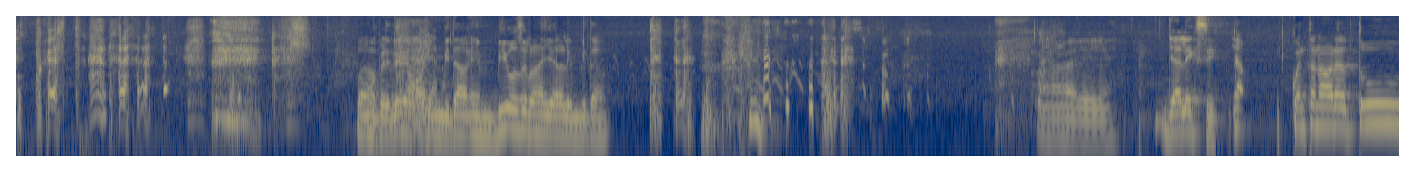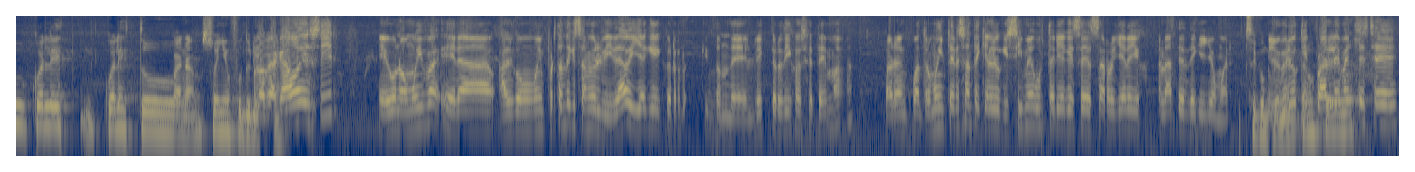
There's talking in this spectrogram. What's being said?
la puerta. Vamos a perder No, al invitado. En vivo se lo van a llevar al invitado. Ay, ay, ay. Ya, Alexi. Ya. Cuéntanos ahora tú cuál es, cuál es tu Bueno, sueño futurista. Lo que acabo de decir es uno muy era algo muy importante que se me ha olvidado y ya que donde el Víctor dijo ese tema, ahora encuentro muy interesante que algo que sí me gustaría que se desarrollara y ojalá antes de que yo muera. Yo creo que probablemente se,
